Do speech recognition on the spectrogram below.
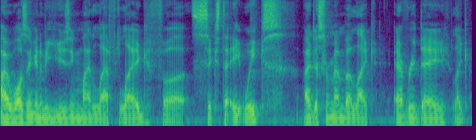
I wasn't going to be using my left leg for six to eight weeks. I just remember like every day, like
